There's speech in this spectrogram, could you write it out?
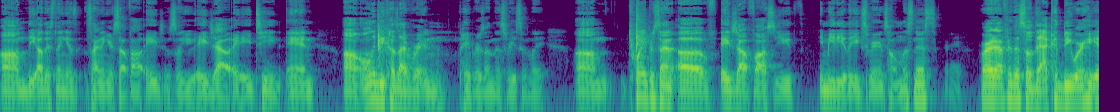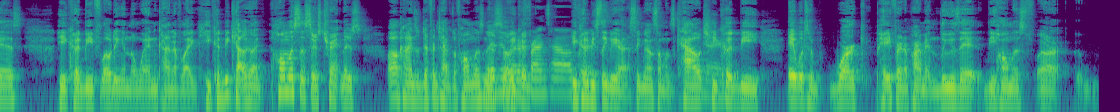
um, the other thing is signing yourself out aging. So you age out at 18, and uh, only because I've written papers on this recently, um, 20% of aged out foster youth immediately experience homelessness Right. right after this. So that could be where he is. He could be floating in the wind, kind of like he could be cal- like homelessness. There's tra- there's all kinds of different types of homelessness. Living so he could friend's house he could be sleeping on sleeping on someone's couch. He Right. could be able to work, pay for an apartment, and lose it, be homeless uh,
